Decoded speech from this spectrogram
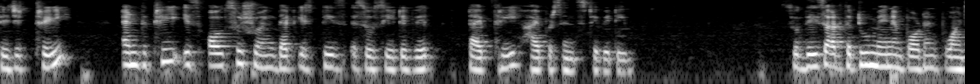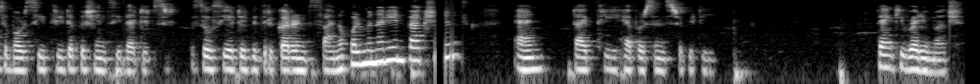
digit 3 and the 3 is also showing that it is associated with type 3 hypersensitivity. So these are the two main important points about C3 deficiency that it's associated with recurrent sinopulmonary infections and type 3 hypersensitivity. Thank you very much.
